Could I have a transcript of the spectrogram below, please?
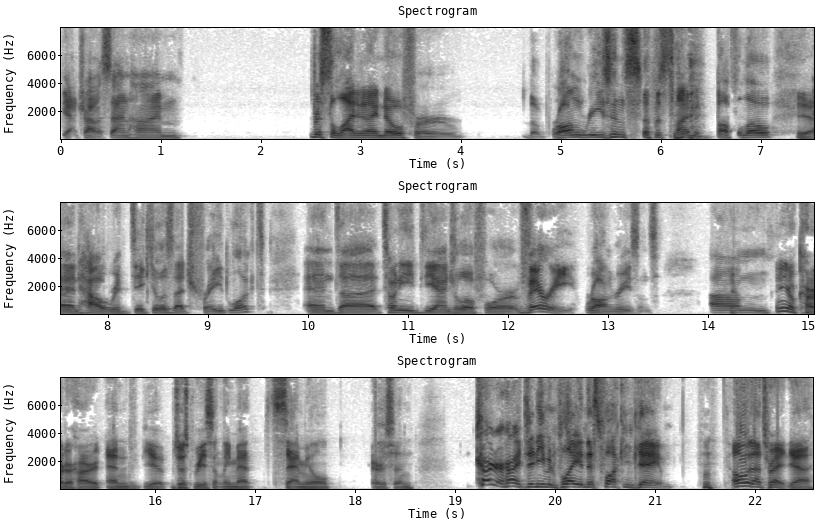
yeah, Travis Sanheim. Ristolainen, I know for the wrong reasons of his time in Buffalo Yeah. and how ridiculous that trade looked. And uh, Tony D'Angelo for very wrong reasons. Um, And, you know Carter Hart, and you just recently met Samuel Ersson. Carter Hart didn't even play in this fucking game. Oh, that's right. Yeah.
